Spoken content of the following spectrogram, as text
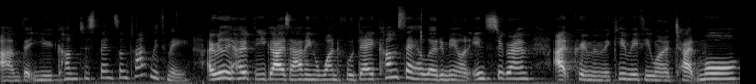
um, that you come to spend some time with me. I really hope that you guys are having a wonderful day. Come say hello to me on Instagram at Karima McKimmie if you want to chat more.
